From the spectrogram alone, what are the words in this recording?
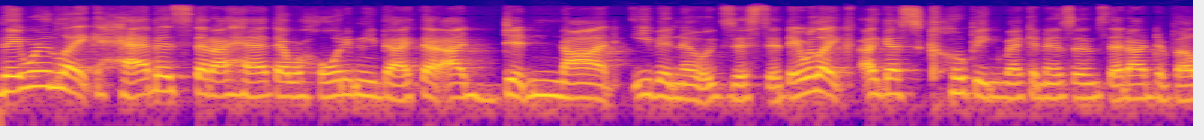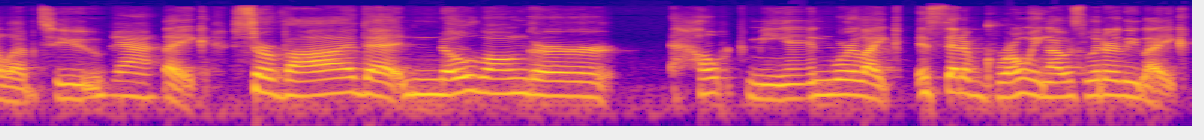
they were like habits that I had that were holding me back that I did not even know existed. They were like, I guess, coping mechanisms that I developed to yeah. like survive that no longer helped me and were like, instead of growing, I was literally like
